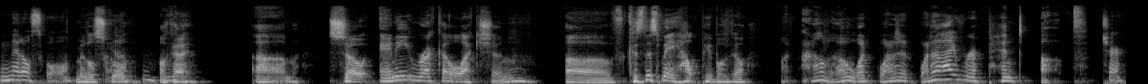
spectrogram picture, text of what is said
middle school. middle school. Mm-hmm. Okay. Um, so any recollection of because this may help people go, I don't know what what did what did I repent of? Sure.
